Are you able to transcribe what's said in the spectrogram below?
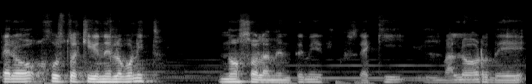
Pero justo aquí viene lo bonito, no solamente médicos, de aquí el valor de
